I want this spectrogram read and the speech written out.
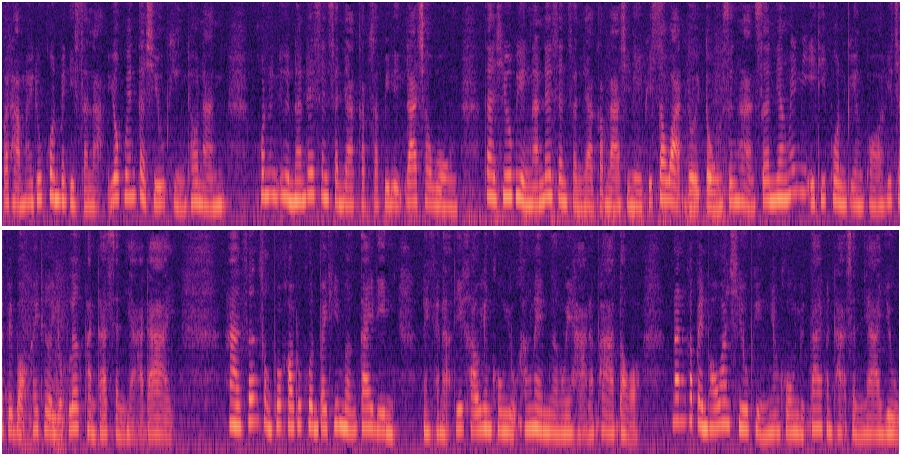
ก็ทำให้ทุกคนเป็นอิสระ ยกเว้นแต่ชิวผิงเท่านั้น คนอื่นๆ นั้นได้เซ็นสัญญากับสปิริตราชวงศ์แต่ชิวผิงนั้นได้เซ็นสัญญากับราชินีพิศวาสโดยตรง ซึ่งหานเซินยังไม่มีอิทธิพลเพียงพอที่จะไปบอกให้เธอยกเลิกพันธสัญญาได้ ฮานเซินส่งพวกเขาทุกคนไปที่เมืองใต้ดิน ในขณะที่เขายังคงอยู่ข้างในเมืองเวหานภาต่อ นั่นก็เป็นเพราะว่าชิวผิงยังคงอยู่ใต้พันธสัญญาอยู่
